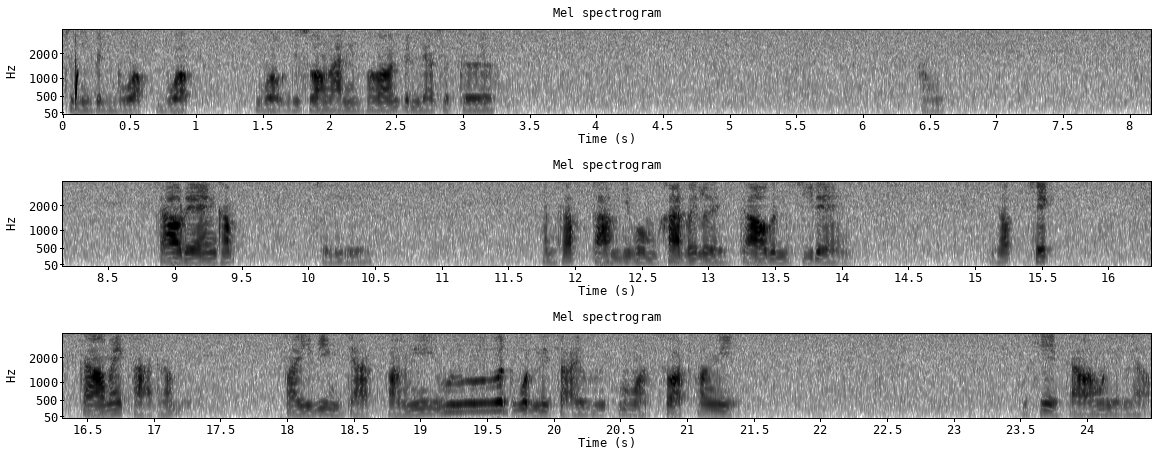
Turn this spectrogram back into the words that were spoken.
ตัวนี้เป็นบวกบวกบวกที่สองอันเพราะว่ามันเป็นแบบสเตอร์เอา กาวแดงครับ ตัวนี้เลยอันครับ ตามที่ผมคาดไว้เลย กาวเป็นสีแดงนะครับ เช็คกาวไม่ขาดครับ ไฟวิ่งจากฝั่งนี้วืดวนในสายวืดมาหอดสอดฝั่งนี้โอเคกาวเขาเห็นแล้ว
